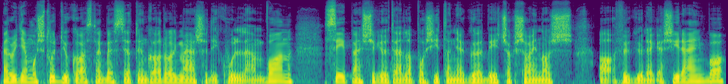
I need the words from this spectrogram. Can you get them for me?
Mert ugye most tudjuk azt, meg beszéltünk arról, hogy második hullám van, szépen sikerült ellaposítani a görbét, csak sajnos a függőleges irányba.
